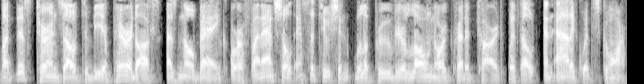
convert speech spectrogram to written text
but this turns out to be a paradox as no bank or a financial institution will approve your loan or credit card without an adequate score,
